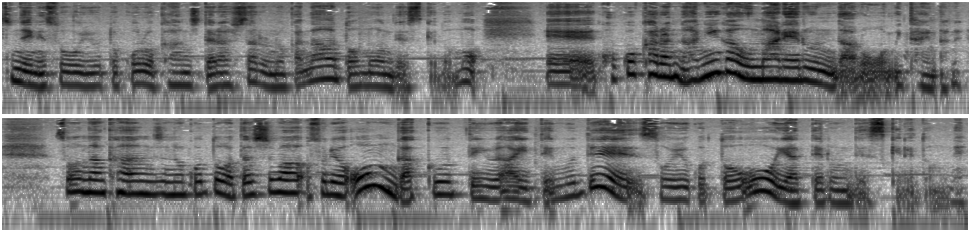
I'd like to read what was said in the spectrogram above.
常にそういうところを感じてらっしゃるのかなと思うんですけども、えー、ここから何が生まれるんだろうみたいなねそんな感じのことを私はそれを音楽っていうアイテムでそういうことをやってるんですけれどもね。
